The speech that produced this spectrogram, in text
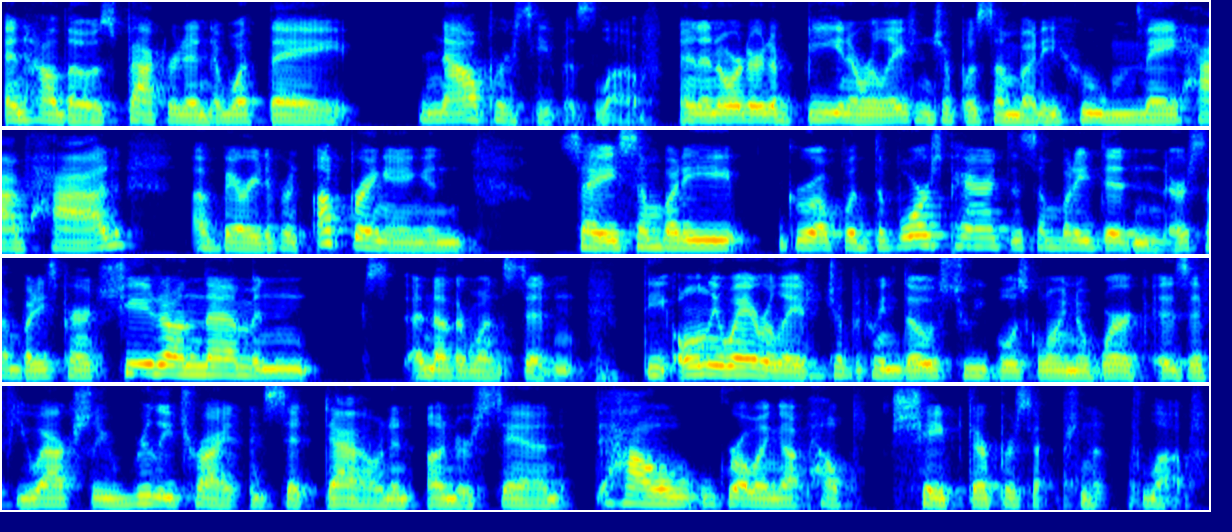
and how those factored into what they now perceive as love. And in order to be in a relationship with somebody who may have had a very different upbringing and say somebody grew up with divorced parents and somebody didn't, or somebody's parents cheated on them and another one's didn't. The only way a relationship between those two people is going to work is if you actually really try and sit down and understand how growing up helped shape their perception of love.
